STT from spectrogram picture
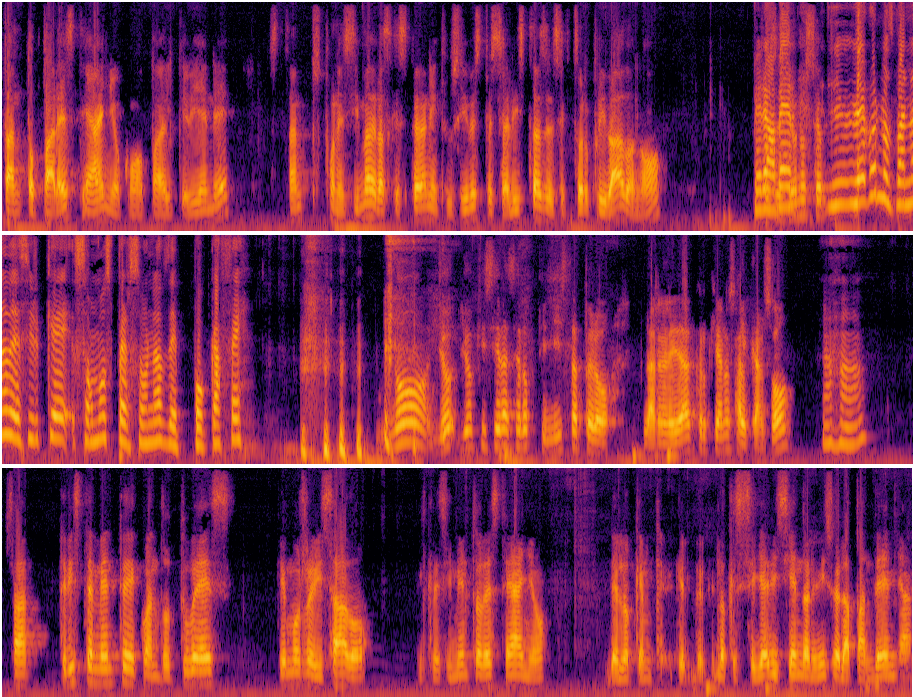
tanto para este año como para el que viene, están pues, por encima de las que esperan inclusive especialistas del sector privado, ¿no? Pero a ver, luego nos van a decir que somos personas de poca fe. No, yo, yo quisiera ser optimista, pero la realidad creo que ya nos alcanzó. Ajá. O sea, tristemente cuando tú ves que hemos revisado el crecimiento de este año, de lo que, lo que se seguía diciendo al inicio de la pandemia.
